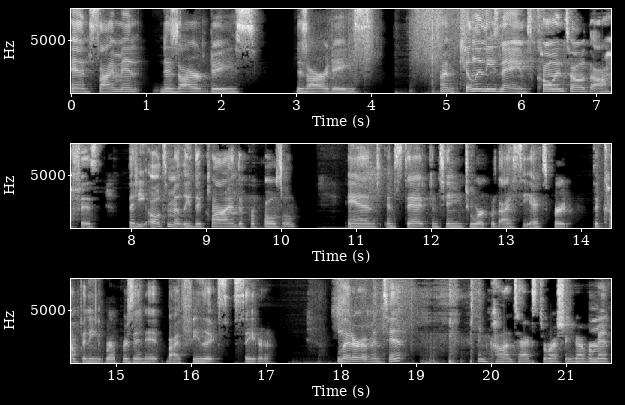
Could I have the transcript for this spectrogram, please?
and Simon Nizarides. Nizarides. I'm killing these names. Cohen told the office that he ultimately declined the proposal and instead continued to work with IC Expert, the company represented by Felix Sater. Letter of intent and contacts to Russian government,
